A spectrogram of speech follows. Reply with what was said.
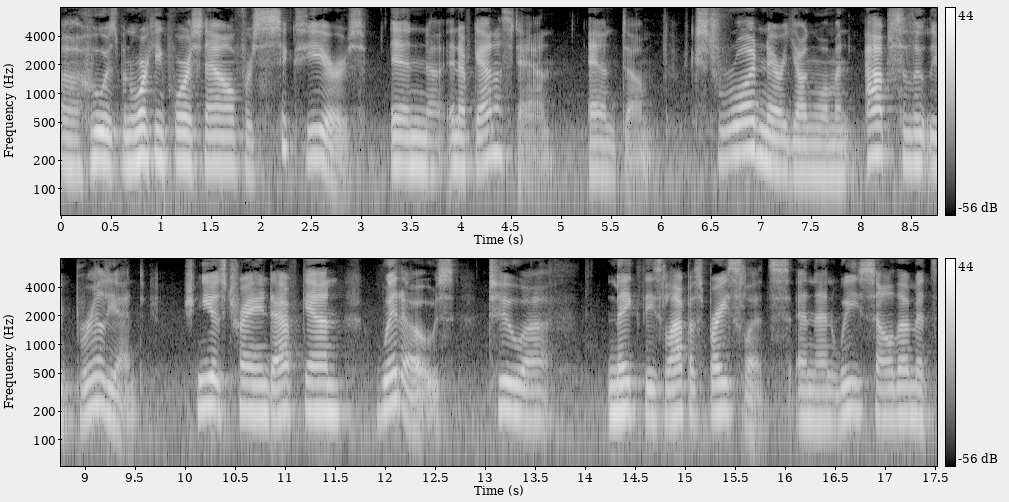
uh, who has been working for us now for six years in uh, in Afghanistan, and um, extraordinary young woman, absolutely brilliant. She has trained Afghan widows to uh, make these lapis bracelets, and then we sell them. It's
